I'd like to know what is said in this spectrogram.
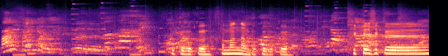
많이. 부끄부끄 산만남 부끄부끄 시끌시끌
